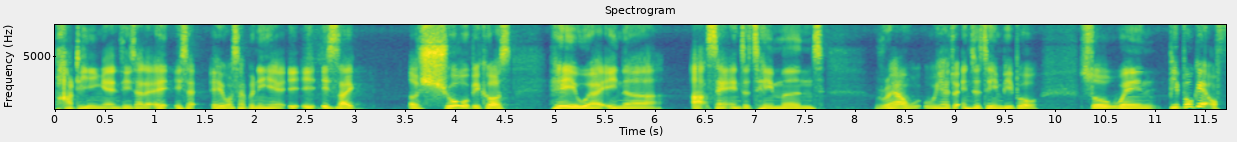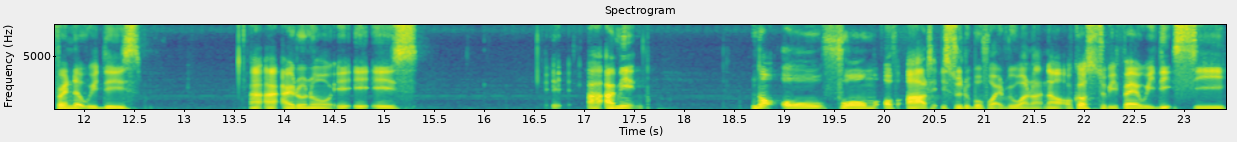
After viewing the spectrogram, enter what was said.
partying and things like that. It- It's like, hey, what's happening here? It, it- it's like a show because, hey, we're in a arts and entertainment realm. We have to entertain people. So when people get offended with this, I, I, I don't know. It, it is, it- I, I mean, not all form of art is suitable for everyone. Right? Now, of course, to be fair, we did see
